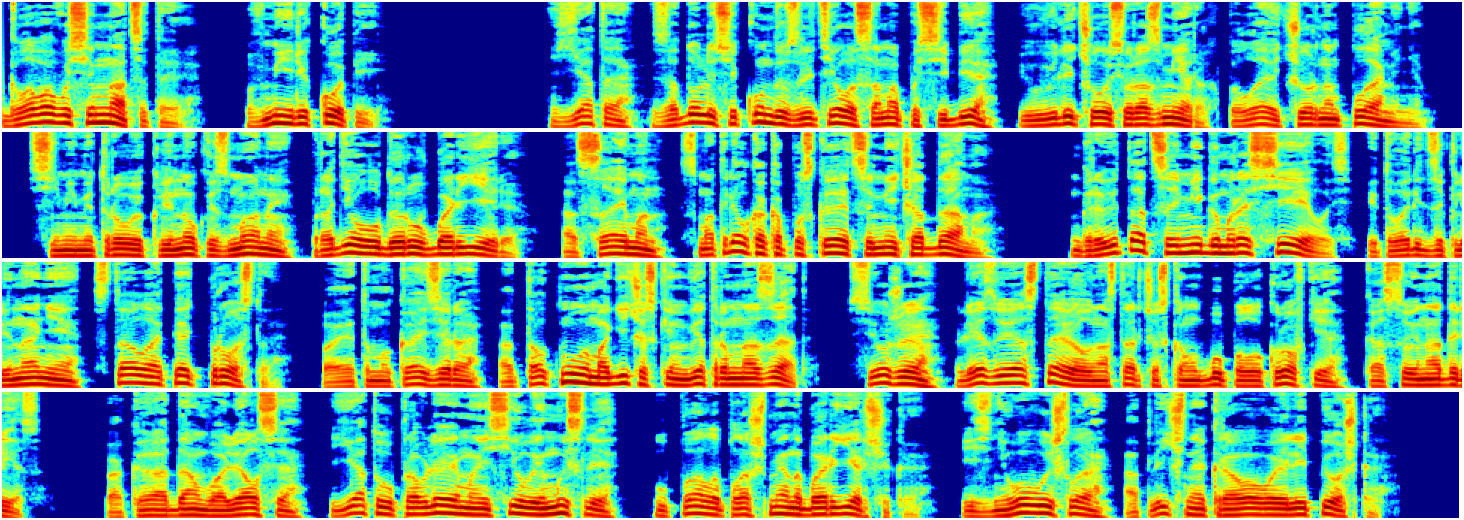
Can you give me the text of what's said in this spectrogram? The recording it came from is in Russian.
Глава 18. В мире копий. Ята за долю секунды взлетела сама по себе и увеличилась в размерах, пылая черным пламенем. Семиметровый клинок из маны проделал дыру в барьере, а Саймон смотрел, как опускается меч Адама. Гравитация мигом рассеялась, и творить заклинание стало опять просто, поэтому Кайзера оттолкнула магическим ветром назад. Все же лезвие оставило на старческом лбу полукровки косой надрез. Пока Адам валялся, я-то управляемая силой мысли упала плашмя на барьерщика. Из него вышла отличная кровавая лепешка.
